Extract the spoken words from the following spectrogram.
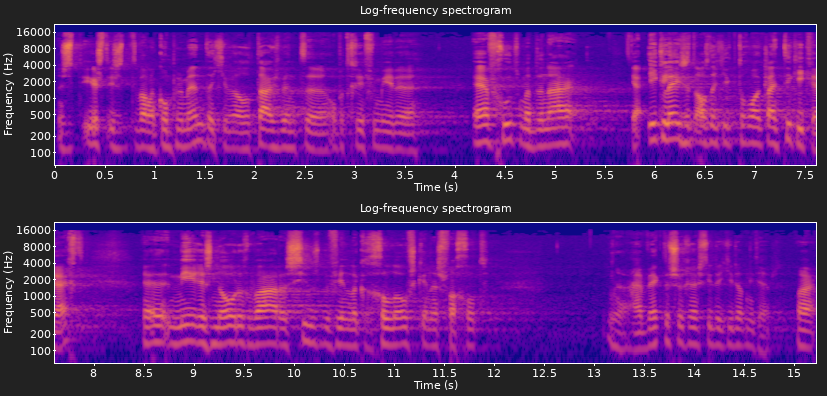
Dus het eerst is het wel een compliment dat je wel thuis bent eh, op het gereformeerde erfgoed. Maar daarna, ja, ik lees het als dat je toch wel een klein tikkie krijgt. Eh, meer is nodig, ware zielsbevindelijke geloofskennis van God. Ja, hij wekt de suggestie dat je dat niet hebt. Maar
